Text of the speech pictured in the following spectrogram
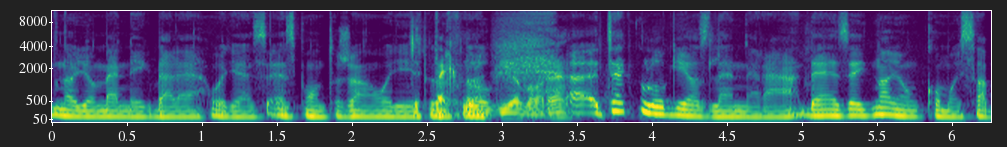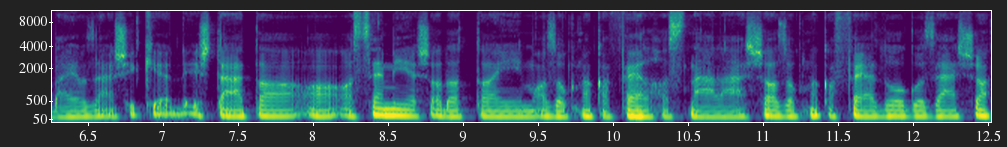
nagyon mennék bele, hogy ez, ez pontosan hogy épül. De technológia van rá? A technológia az lenne rá, de ez egy nagyon komoly szabályozási kérdés. Tehát a, a, a személyes adataim, azoknak a felhasználása, azoknak a feldolgozása,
